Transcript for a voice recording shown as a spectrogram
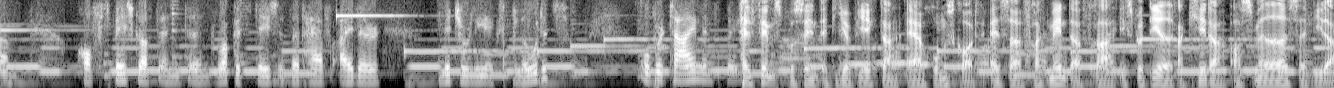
um, of spacecraft and, and rocket stations that have either literally exploded over time in space. 90 procent af de objekter er rumskrot, altså fragmenter fra eksploderede raketter og smadrede satellitter.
